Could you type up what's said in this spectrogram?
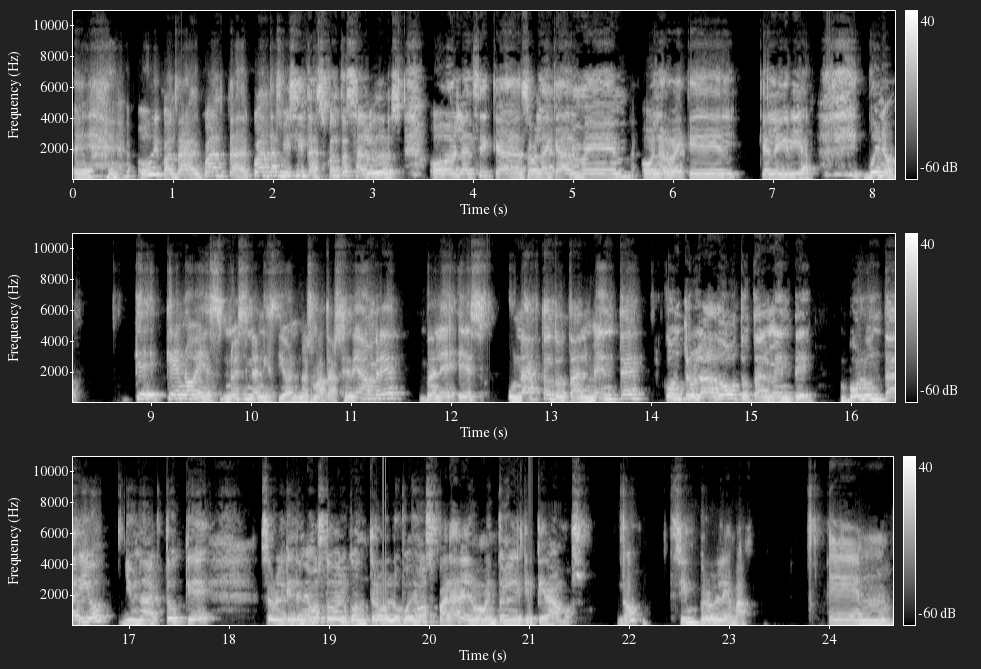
Eh, uy, cuántas visitas, cuántos saludos. Hola chicas, hola Carmen, hola Raquel, qué alegría. Bueno, ¿qué, ¿qué, no es? No es inanición, no es matarse de hambre, ¿vale? Es un acto totalmente controlado, totalmente voluntario y un acto que, sobre el que tenemos todo el control, lo podemos parar en el momento en el que queramos, ¿no? Sin problema. Em,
